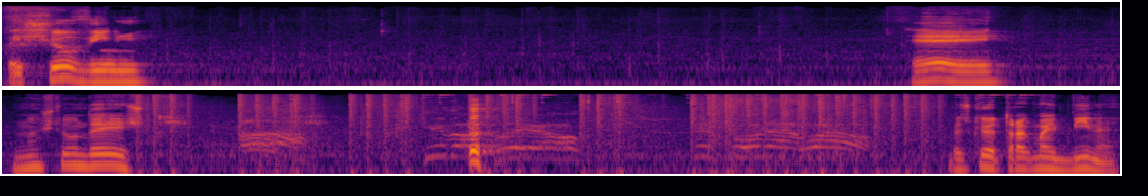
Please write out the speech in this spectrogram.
Păi și eu vin. Hei. Nu știu unde ești. Vezi că eu trag mai bine.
